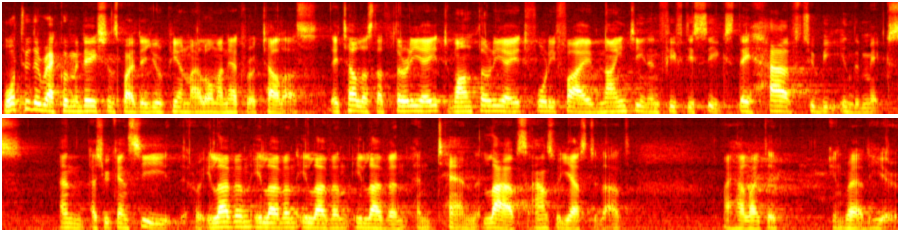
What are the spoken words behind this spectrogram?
What do the recommendations by the European Myeloma Network tell us? They tell us that 38, 138, 45, 19, and 56, they have to be in the mix. And as you can see, there are 11, 11, 11, 11, and 10 labs answer yes to that. I highlighted in red here.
